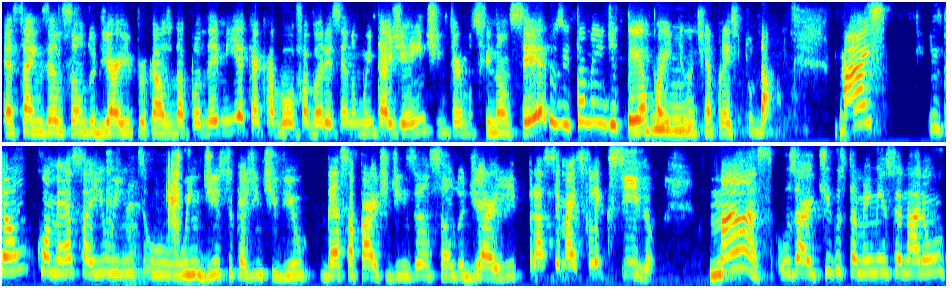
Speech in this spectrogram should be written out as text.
essa isenção do DRE por causa da pandemia, que acabou favorecendo muita gente em termos financeiros e também de tempo aí que Uhum. não tinha para estudar. Mas então começa aí o, o- o indício que a gente viu dessa parte de isenção do DRE para ser mais flexível. Mas os artigos também mencionaram o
